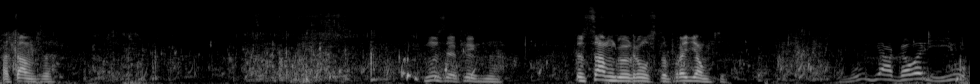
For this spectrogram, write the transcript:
А там же. В смысле, фиг знаю. Ты сам говорил, что пройдем тут. Ну, я говорил,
